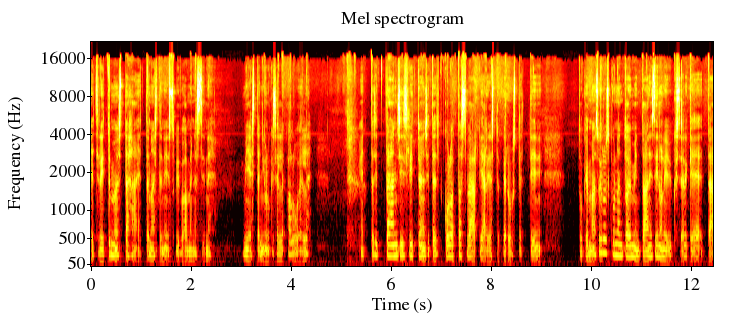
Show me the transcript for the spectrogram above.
Että se liittyy myös tähän, että naisten ei sopivaa mennä sinne miesten julkiselle alueelle. Että sitten tähän siis liittyen sitten, kun Lotta Svärd-järjestö perustettiin tukemaan suojeluskunnan toimintaa, niin siinä oli yksi selkeä, että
